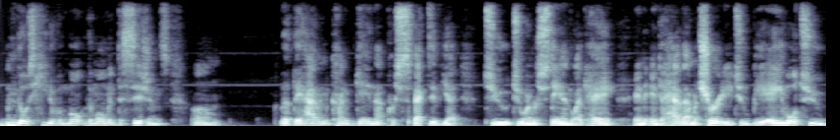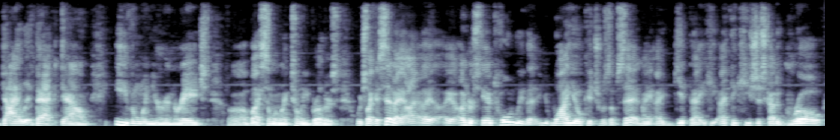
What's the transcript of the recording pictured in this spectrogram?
those heat of the moment decisions um, that they haven't kind of gained that perspective yet to to understand like hey and and to have that maturity to be able to dial it back down even when you're enraged uh, by someone like Tony Brothers which like I said I, I, I understand totally that why Jokic was upset and I, I get that he, I think he's just got to grow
